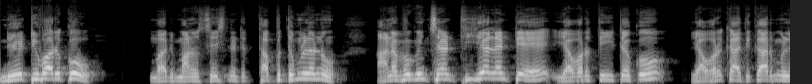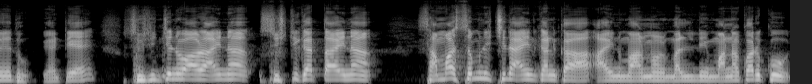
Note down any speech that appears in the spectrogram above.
నేటి వరకు మరి మనం చేసినట్టు తప్పుతుములను అనుభవించిన తీయాలంటే ఎవరు తీయటకు ఎవరికి అధికారం లేదు. అంటే సృజించిన వాడు ఆయన సృష్టికర్త ఆయన సమస్యమునిచ్చిన ఆయన కనుక ఆయన మన మళ్ళీ మన కొరకు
